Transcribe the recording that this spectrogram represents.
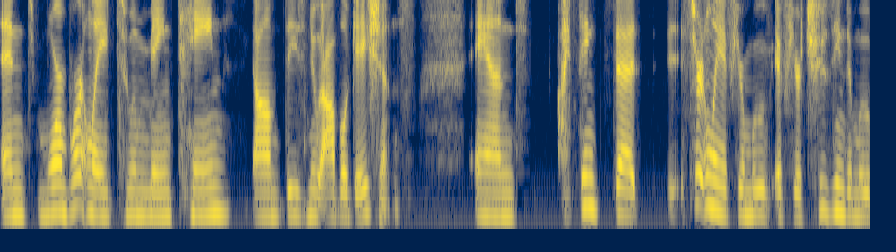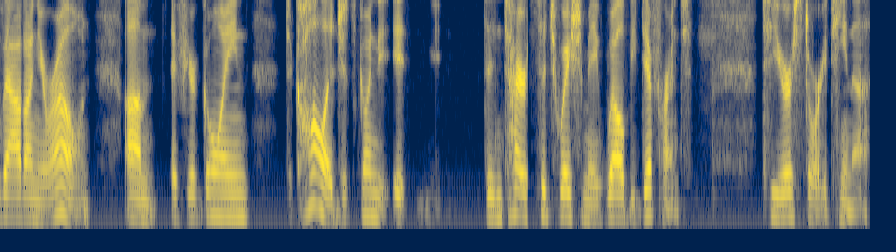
and more importantly, to maintain um, these new obligations? And I think that eh, certainly if you're move if you're choosing to move out on your own, um, if you're going to college, it's going to it, the entire situation may well be different to your story, Tina.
